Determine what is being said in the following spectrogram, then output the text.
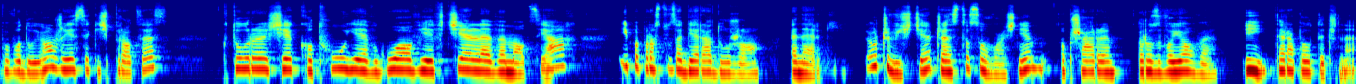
powodują, że jest jakiś proces, który się kotłuje w głowie, w ciele, w emocjach i po prostu zabiera dużo energii. Oczywiście często są właśnie obszary rozwojowe i terapeutyczne,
